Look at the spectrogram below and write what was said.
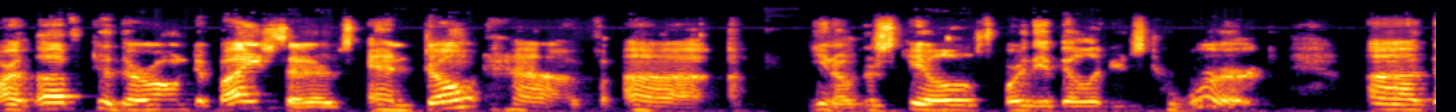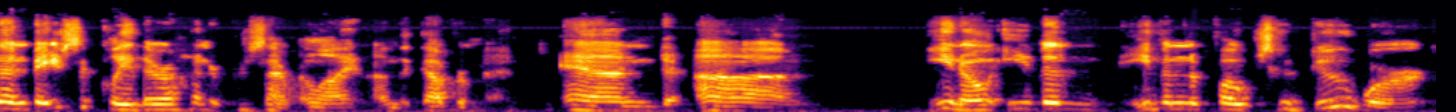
are left to their own devices and don't have, uh, you know, the skills or the abilities to work, uh, then basically they're 100% reliant on the government. And, uh, you know, even even the folks who do work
